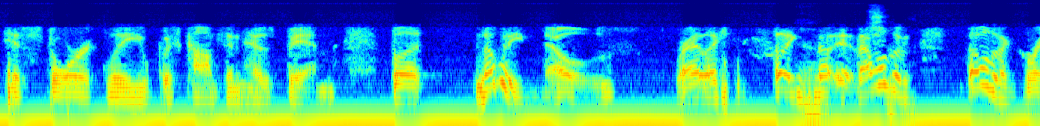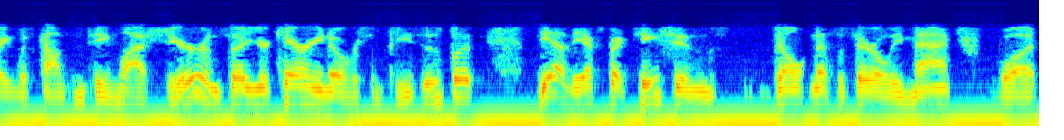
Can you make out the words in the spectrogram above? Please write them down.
historically Wisconsin has been. But nobody knows, right? Like, like yeah, no, that sure. wasn't that wasn't a great Wisconsin team last year, and so you're carrying over some pieces. But yeah, the expectations don't necessarily match what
